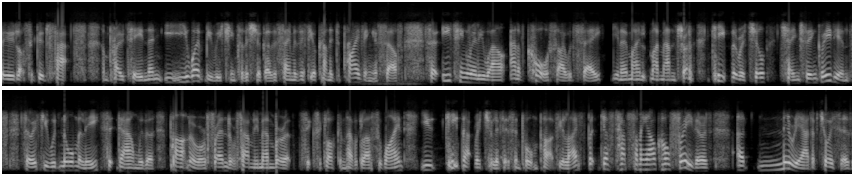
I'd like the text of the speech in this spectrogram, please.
food, lots of good fats and protein, then you won't be reaching for the sugar, the same as if you're kind of depriving yourself. So eating really well, and of course, I would say, you know, my, my mantra, keep the ritual, change the ingredients. So if you would normally sit down with a partner or a friend or a family member at six o'clock and have a glass of wine, you keep that ritual if it's an important part of your life, but just have something alcohol free. There is a myriad of choices,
